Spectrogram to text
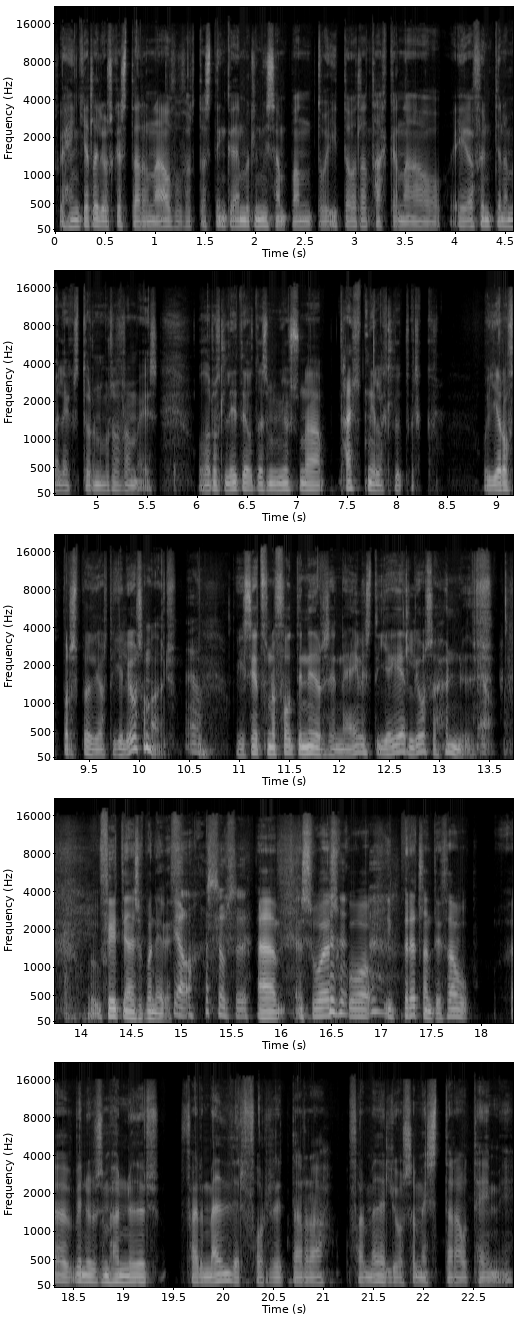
sko, hengja alla ljóskastarana og þú þarfst að stinga þeim öllum í samband og íta á alla takkana og eiga fundina með leikstjórnum og svo framvegis. Og það er oft litið á þetta sem mjög svona tæknilegt hlutverk. Og ég er oft bara að spurði, ég átt ekki ljósamaður? Já. og ég set svona fótið niður og segi, nei, veistu, ég er ljósa hönnuður og fyrir aðeins upp á nefið. Já, um, en svo er sko í Breitlandi þá uh, vinnur þú sem hönnuður færð með þér forritara færð með þér ljósa meistara á teimi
